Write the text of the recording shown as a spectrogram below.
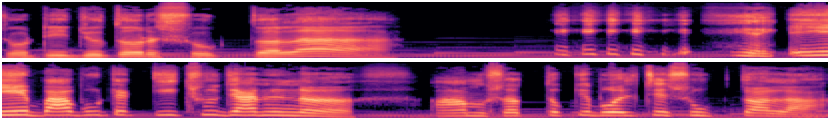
চটি জুতোর শুকতলা এ বাবুটা কিছু জানে না। আম সত্যকে বলছে শুকতলা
